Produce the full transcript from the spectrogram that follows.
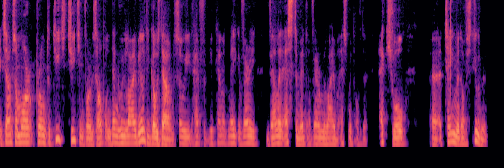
exams are more prone to teach cheating, for example, and then reliability goes down. So you have you cannot make a very valid estimate, a very reliable estimate of the actual uh, attainment of a student.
